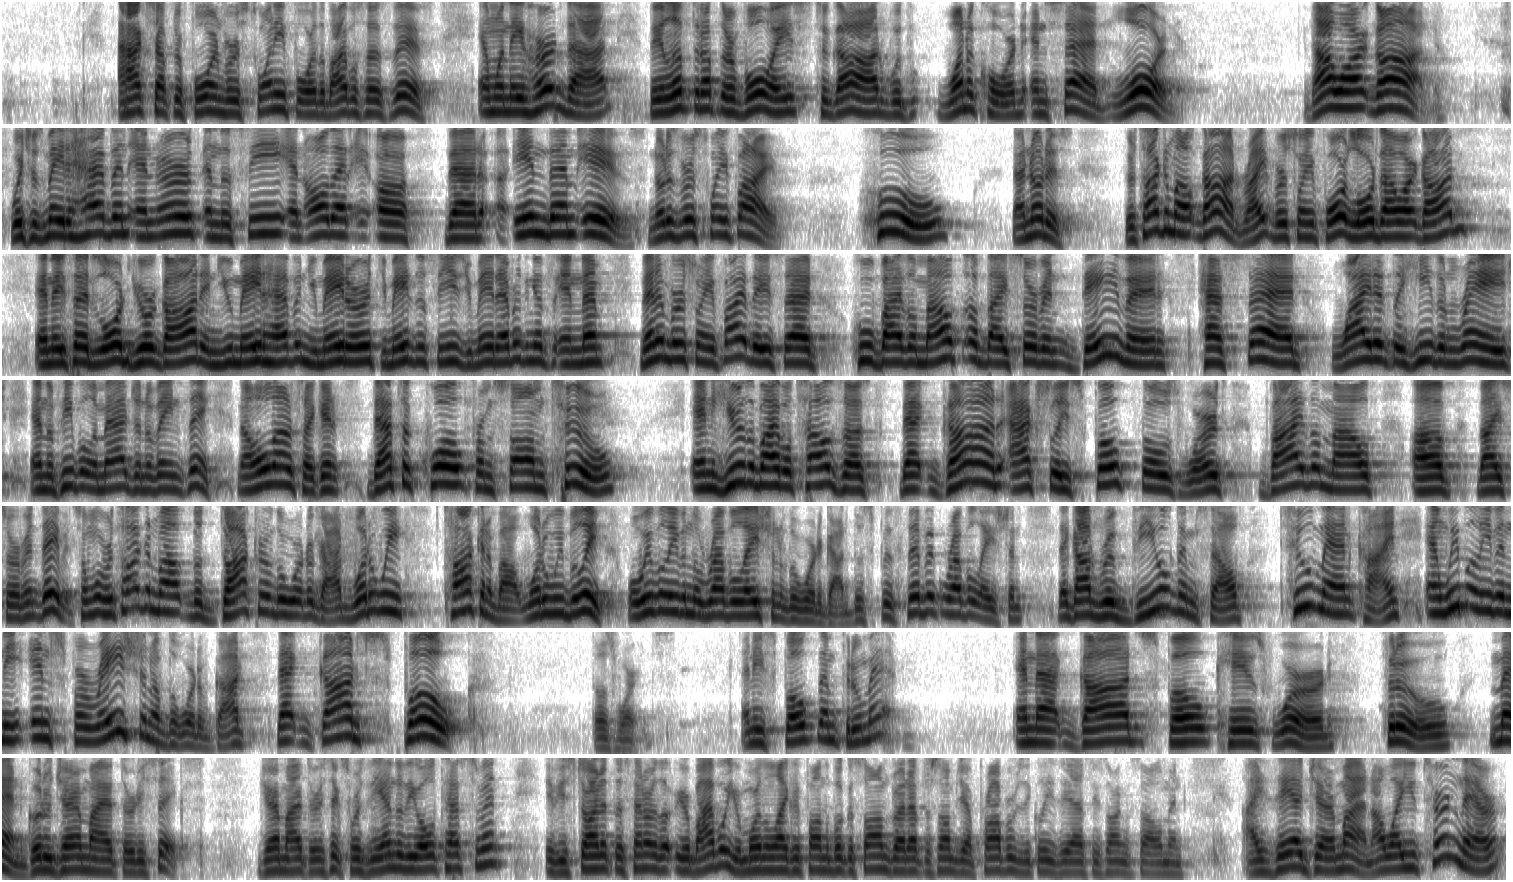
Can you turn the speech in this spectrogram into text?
Acts chapter 4 and verse 24, the Bible says this And when they heard that, they lifted up their voice to God with one accord and said, Lord, thou art God, which has made heaven and earth and the sea and all that, uh, that in them is. Notice verse 25. Who, now notice, they're talking about God, right? Verse 24, Lord, thou art God. And they said, Lord, you're God, and you made heaven, you made earth, you made the seas, you made everything that's in them. Then in verse 25, they said, Who by the mouth of thy servant David has said, Why did the heathen rage and the people imagine a vain thing? Now hold on a second. That's a quote from Psalm 2. And here the Bible tells us that God actually spoke those words by the mouth of thy servant David. So when we're talking about the doctrine of the Word of God, what are we talking about? What do we believe? Well, we believe in the revelation of the Word of God, the specific revelation that God revealed Himself to mankind, and we believe in the inspiration of the Word of God, that God spoke those words, and He spoke them through man, and that God spoke His Word through men. Go to Jeremiah 36. Jeremiah 36, towards the end of the Old Testament, if you start at the center of the, your Bible, you're more than likely to find the book of Psalms. Right after Psalms, you have Proverbs, Ecclesiastes, Song of Solomon, Isaiah, Jeremiah. Now, while you turn there,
